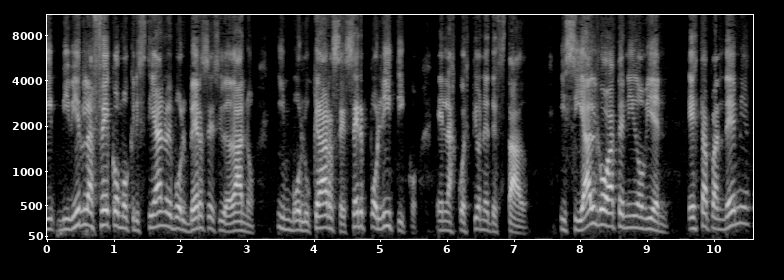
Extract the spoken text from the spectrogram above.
Y vivir la fe como cristiano es volverse ciudadano, involucrarse, ser político en las cuestiones de Estado. Y si algo ha tenido bien esta pandemia,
